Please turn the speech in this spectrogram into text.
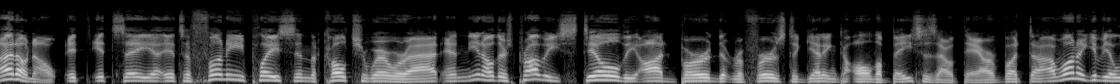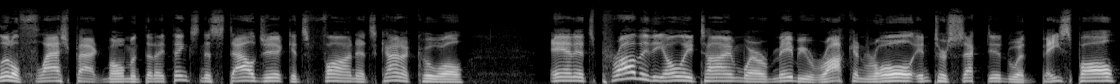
I don't know. It it's a uh, it's a funny place in the culture where we're at, and you know, there's probably still the odd bird that refers to getting to all the bases out there. But uh, I want to give you a little flashback moment that I think's nostalgic. It's fun. It's kind of cool, and it's probably the only time where maybe rock and roll intersected with baseball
